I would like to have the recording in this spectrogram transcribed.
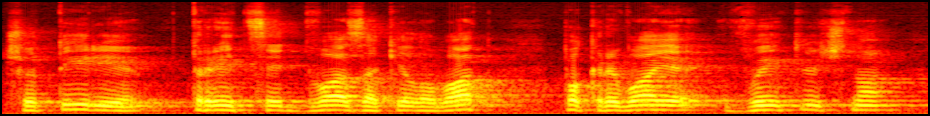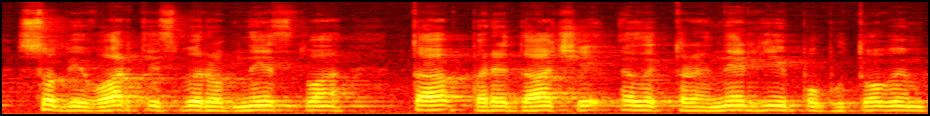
4,32 за кВт покриває виключно собівартість виробництва та передачі електроенергії побутовим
